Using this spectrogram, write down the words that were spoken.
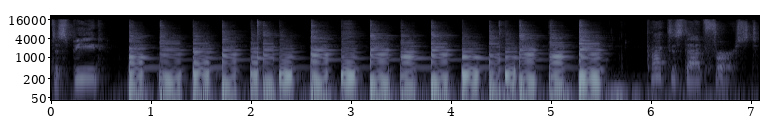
To speed. Practice that first.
